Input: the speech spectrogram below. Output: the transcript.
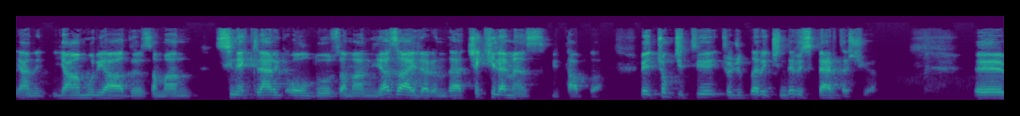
yani yağmur yağdığı zaman, sinekler olduğu zaman, yaz aylarında çekilemez bir tablo. Ve çok ciddi çocuklar için de riskler taşıyor e,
